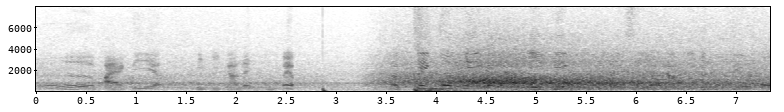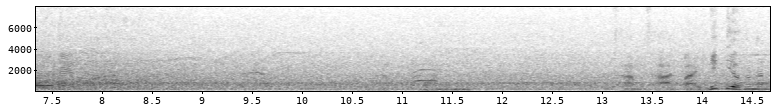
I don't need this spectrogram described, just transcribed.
เออแปลกดีครับวิธีการเล่นของเป๊ป แล้วจริงลูกนี้ครับฟรีคิกไม่เสียครับฟรีคิกของฟิลโฟเน่นครับบอลข้ามคานไปนิดเดียวเท่านั้น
